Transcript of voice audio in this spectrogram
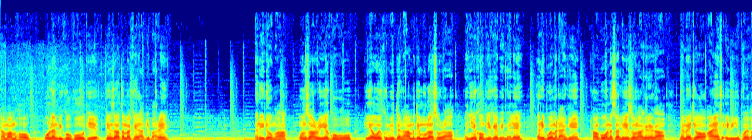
ဒါမှမဟုတ်အိုလံပီကိုဂိုးအဖြစ်တင်စားသတ်မှတ်ခဲ့တာဖြစ်ပါတယ်။အဲ့ဒီတုန်းကအွန်ဇာရီရဲ့ဂိုးကိုတရားဝင်ခွင့်ပြုတင်လားမတင်ဘူးလားဆိုတာအငင်းခုန်ပြစ်ခဲ့ပေမဲ့လည်း အဲ့ဒီပွဲမတိုင်ခင်1924ဇွန်လကတည်းကနာမည်ကျော် IFAB အဖွဲ့က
